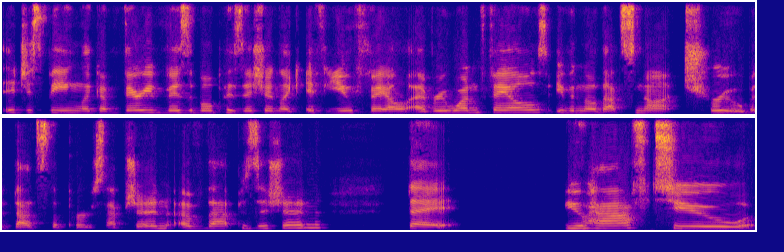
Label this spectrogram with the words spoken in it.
it just being like a very visible position like if you fail everyone fails even though that's not true but that's the perception of that position that you have to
